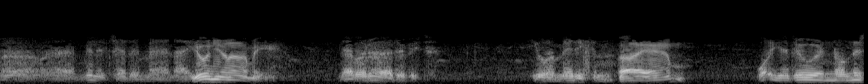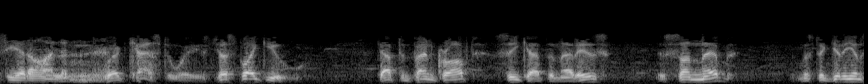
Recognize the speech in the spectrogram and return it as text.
Oh, a military man, I Union Army. never heard of it. You American? I am. What are you doing on this here island? We're castaways, just like you. Captain Pencroft, sea captain that is, his son Neb, Mr. Gideon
